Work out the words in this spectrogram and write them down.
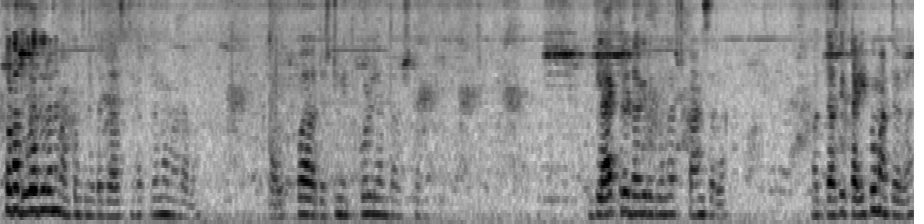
ಸ್ವಲ್ಪ ದೂರ ದೂರ ಮಾಡ್ಕೊತೀನಿ ಜಾಸ್ತಿ, ಹತ್ರನೇ ಮಾಡಲ್ಲ. ಸ್ವಲ್ಪ ಜಸ್ಟ್ ನಿಂತ್ಕೊಳ್ಳಿ ಅಂತ ಅಷ್ಟೇ. ಬ್ಲ್ಯಾಕ್ ರೆಡ್ ಆಗಿರೋದ್ರಿಂದ ಅಷ್ಟು ಕಾಣಿಸಲ್ಲ. ಮತ್ತು ಜಾಸ್ತಿ ಟೈಪು ಮಾಡ್ತೇವೆ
